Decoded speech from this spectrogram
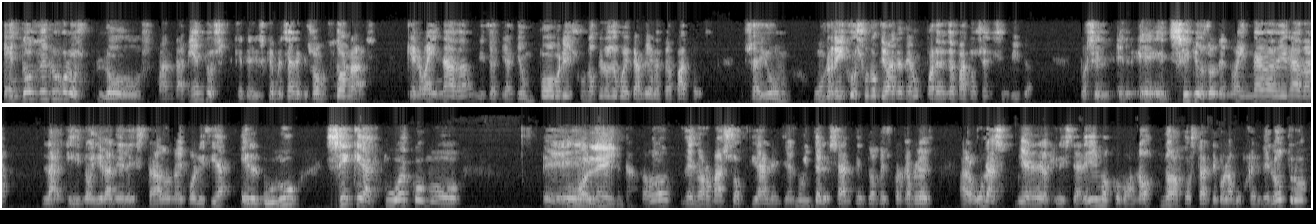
Entonces luego los, los mandamientos que tenéis que pensar que son zonas que no hay nada, dice que aquí un pobre es uno que no se puede cambiar de zapatos. O sea, hay un, un rico es uno que va a tener un par de zapatos en su vida. Pues en, sitios donde no hay nada de nada y no llega ni el Estado, no hay policía, el vudú sí que actúa como eh, Como ley. ¿no? de normas sociales. Y es muy interesante. Entonces, por ejemplo, algunas vienen del cristianismo, como no, no acostarte con la mujer del otro,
